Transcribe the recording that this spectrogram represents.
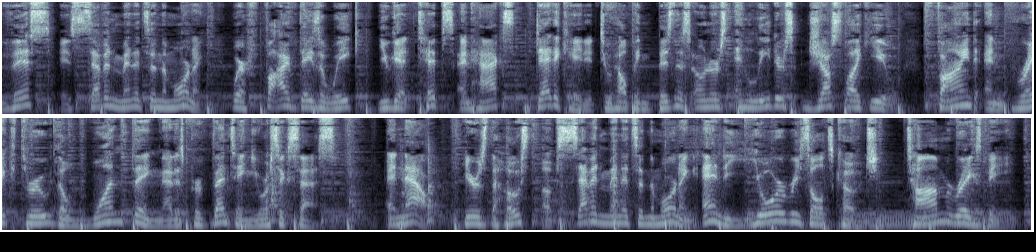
This is 7 Minutes in the Morning, where five days a week you get tips and hacks dedicated to helping business owners and leaders just like you find and break through the one thing that is preventing your success. And now, here's the host of 7 Minutes in the Morning and your results coach, Tom Rigsby.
